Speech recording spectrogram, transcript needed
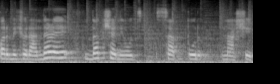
परमेश्वर आंधळे दक्ष न्यूज सातपूर नाशिक.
